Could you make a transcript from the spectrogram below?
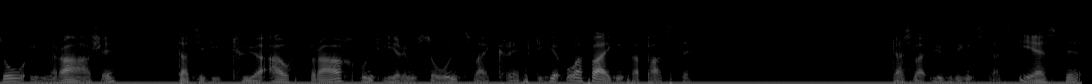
so in Rage, dass sie die Tür aufbrach und ihrem Sohn zwei kräftige Ohrfeigen verpasste. Das war übrigens das erste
